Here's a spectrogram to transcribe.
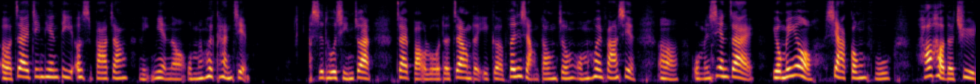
呃，在今天第二十八章里面呢，我们会看见《使徒行传》在保罗的这样的一个分享当中，我们会发现，呃，我们现在有没有下功夫，好好的去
